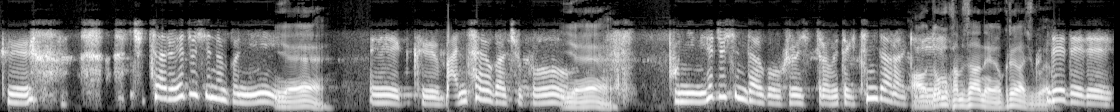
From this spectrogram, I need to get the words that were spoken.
그 주차를 해주시는 분이 예, 예, 그 만차여가지고 예. 본인이 해주신다고 그러시더라고요. 되게 친절하게. 아, 너무 감사하네요. 그래가지고요. 네네네.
